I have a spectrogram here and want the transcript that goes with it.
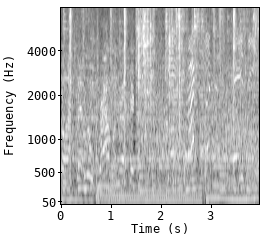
That little brown one right there. Yeah.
